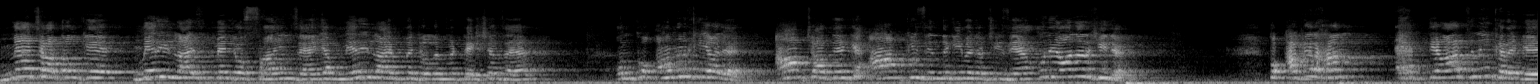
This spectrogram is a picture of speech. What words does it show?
میں چاہتا ہوں کہ میری لائف میں جو سائنس ہیں یا میری لائف میں جو لمیٹیشنز ہیں، ان کو آنر کیا جائے۔ آپ چاہتے ہیں کہ آپ کی زندگی میں جو چیزیں ہیں، انہیں آنر کی جائے۔ تو اگر ہم احتیاط نہیں کریں گے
